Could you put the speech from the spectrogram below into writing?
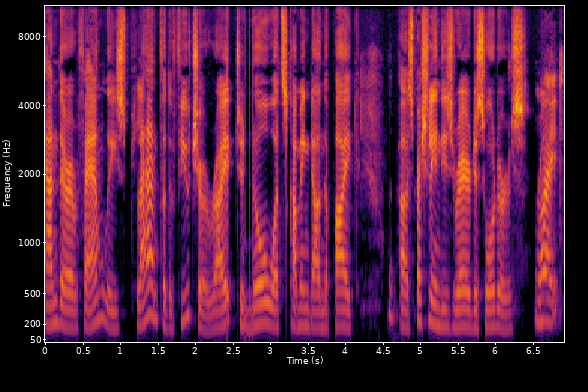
and their families plan for the future, right? To know what's coming down the pike, uh, especially in these rare disorders. Right.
